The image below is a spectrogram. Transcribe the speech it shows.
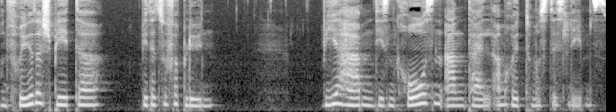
und früher oder später wieder zu verblühen. Wir haben diesen großen Anteil am Rhythmus des Lebens.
